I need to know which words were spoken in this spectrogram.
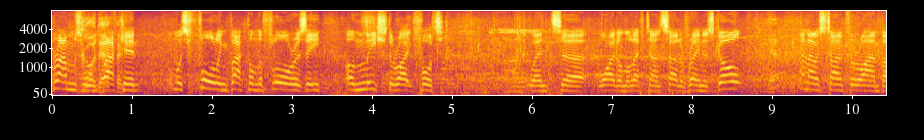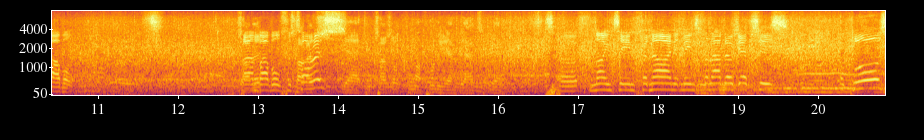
rams one Good back in, almost falling back on the floor as he unleashed the right foot. And it went uh, wide on the left hand side of Reina's goal. Yeah. And now it's time for Ryan Babel. Ryan Babel for Torres. Yeah, I think Torres will come up on here. Yeah, yeah. Uh, 19 for 9, it means Fernando gets his applause.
